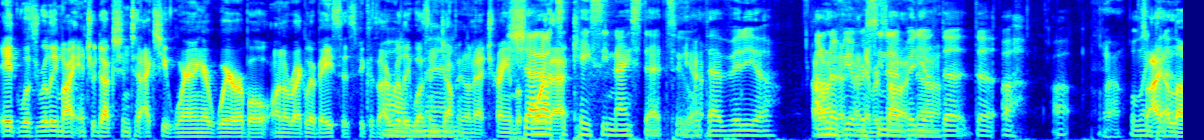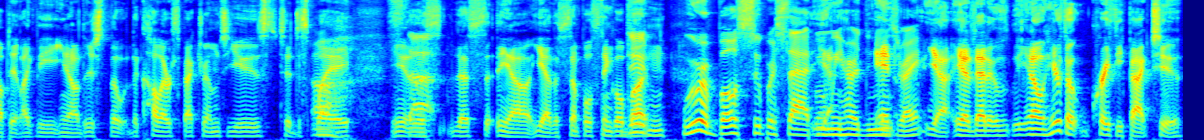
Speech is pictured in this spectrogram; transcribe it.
It was really my introduction to actually wearing a wearable on a regular basis because I Oh, really wasn't man. jumping on that train before Shout out that. to Casey Neistat too Yeah. with that video. I Oh, don't know if you ever seen that it, video. no. The the uh, uh Wow. We'll so I, it I loved it. Like the you know just the the color spectrums used to display. You know this this you know yeah the simple single Dude, button. we were both super sad when Yeah. we heard the news, And- right? Yeah, yeah. That it was. You know, here's a crazy fact too.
